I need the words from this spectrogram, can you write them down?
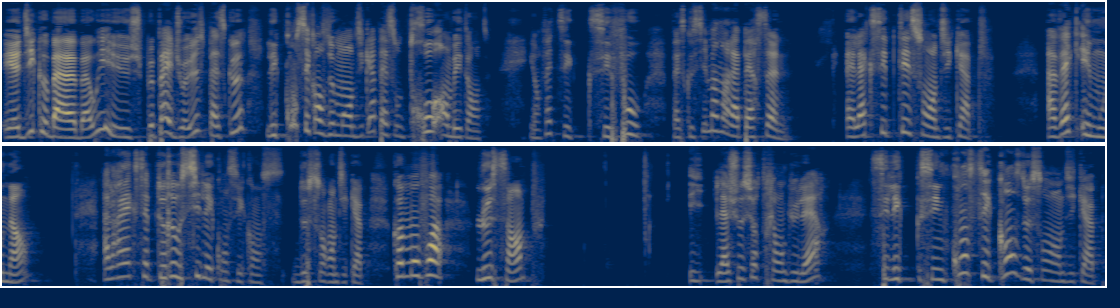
Et elle dit que bah bah oui, je peux pas être joyeuse parce que les conséquences de mon handicap elles sont trop embêtantes. Et en fait c'est c'est faux parce que si maintenant la personne elle acceptait son handicap avec Emouna, alors elle accepterait aussi les conséquences de son handicap. Comme on voit le simple, la chaussure triangulaire, c'est une conséquence de son handicap.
